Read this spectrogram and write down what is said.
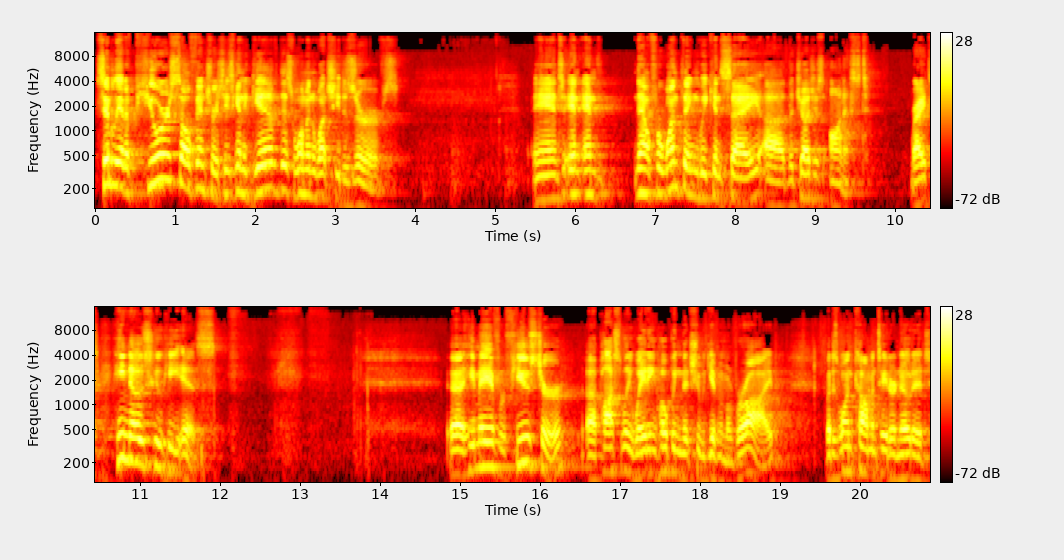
simply out of pure self interest, he's going to give this woman what she deserves. And, and, and now, for one thing, we can say uh, the judge is honest, right? He knows who he is. Uh, he may have refused her, uh, possibly waiting, hoping that she would give him a bribe. But as one commentator noted,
